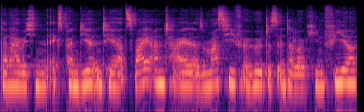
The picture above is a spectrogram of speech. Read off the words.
Dann habe ich einen expandierten TH2-Anteil, also massiv erhöhtes Interleukin 4.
